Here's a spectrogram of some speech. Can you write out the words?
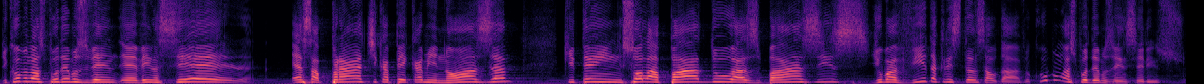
de como nós podemos é, vencer essa prática pecaminosa que tem solapado as bases de uma vida cristã saudável. Como nós podemos vencer isso?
